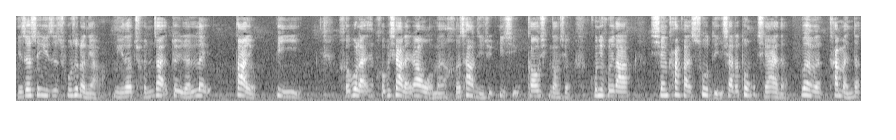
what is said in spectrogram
你这是一只出色的鸟，你的存在对人类大有裨益，何不来，何不下来，让我们合唱几句，一起高兴高兴？”公鸡回答：“先看看树底下的洞，亲爱的，问问看门的，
